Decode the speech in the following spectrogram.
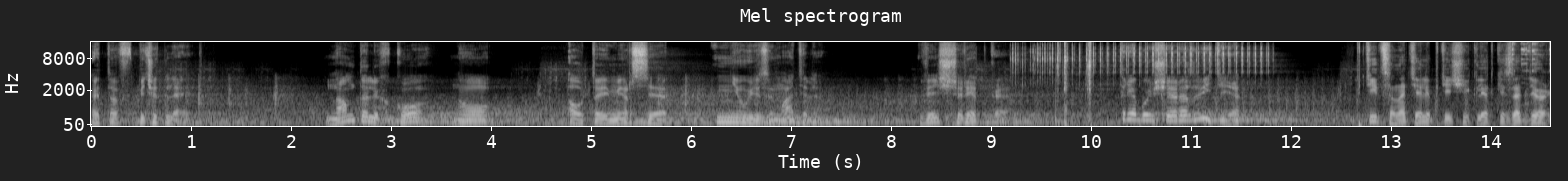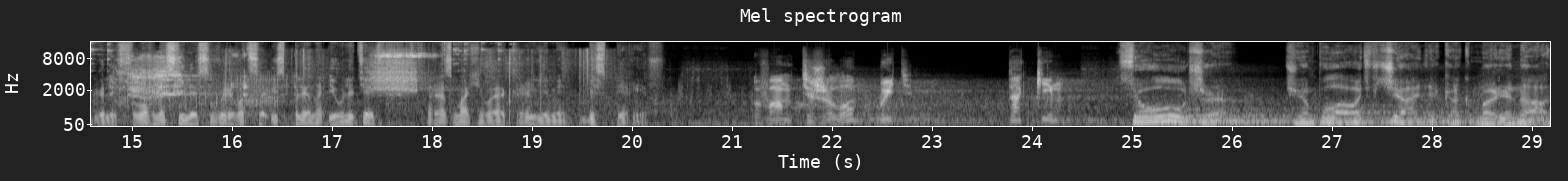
это впечатляет. Нам-то легко, но аутоиммерсия неуязвимателя – вещь редкая, требующая развития. Птицы на теле птичьей клетки задергались, словно силясь вырваться из плена и улететь, размахивая крыльями без перьев. Вам тяжело быть таким? Все лучше, чем плавать в чане, как маринад.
